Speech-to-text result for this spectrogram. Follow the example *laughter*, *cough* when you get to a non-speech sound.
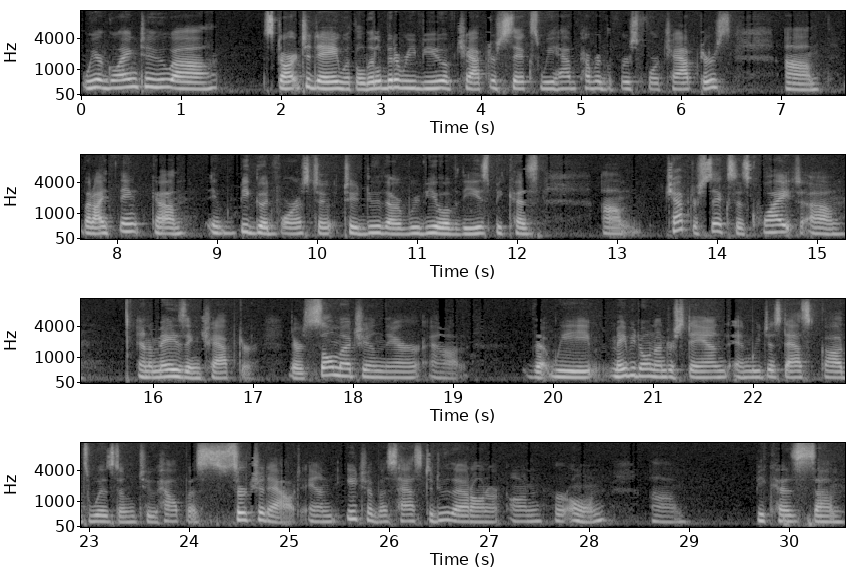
We are going to uh, start today with a little bit of review of chapter 6. We have covered the first four chapters, um, but I think um, it would be good for us to, to do the review of these because um, chapter 6 is quite um, an amazing chapter. There's so much in there uh, that we maybe don't understand, and we just ask God's wisdom to help us search it out. And each of us has to do that on, our, on her own um, because um,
